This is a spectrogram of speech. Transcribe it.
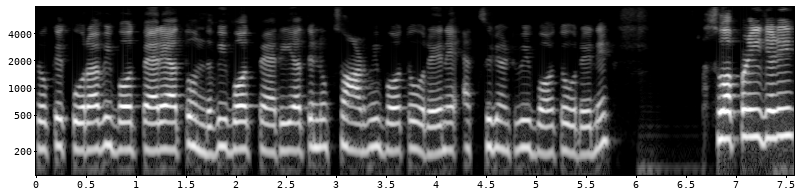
ਕਿਉਂਕਿ ਕੋਰਾ ਵੀ ਬਹੁਤ ਪੈ ਰਿਹਾ, ਧੁੰਦ ਵੀ ਬਹੁਤ ਪੈ ਰਹੀ ਆ ਤੇ ਨੁਕਸਾਨ ਵੀ ਬਹੁਤ ਹੋ ਰਹੇ ਨੇ, ਐਕਸੀਡੈਂਟ ਵੀ ਬਹੁਤ ਹੋ ਰਹੇ ਨੇ। ਸੋ ਆਪਣੀ ਜਿਹੜੀ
